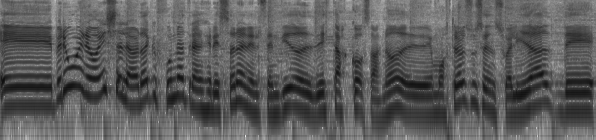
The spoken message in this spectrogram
Eh, pero bueno, ella la verdad que fue una transgresora en el sentido de, estas cosas, ¿no? De demostrar su sensualidad, de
